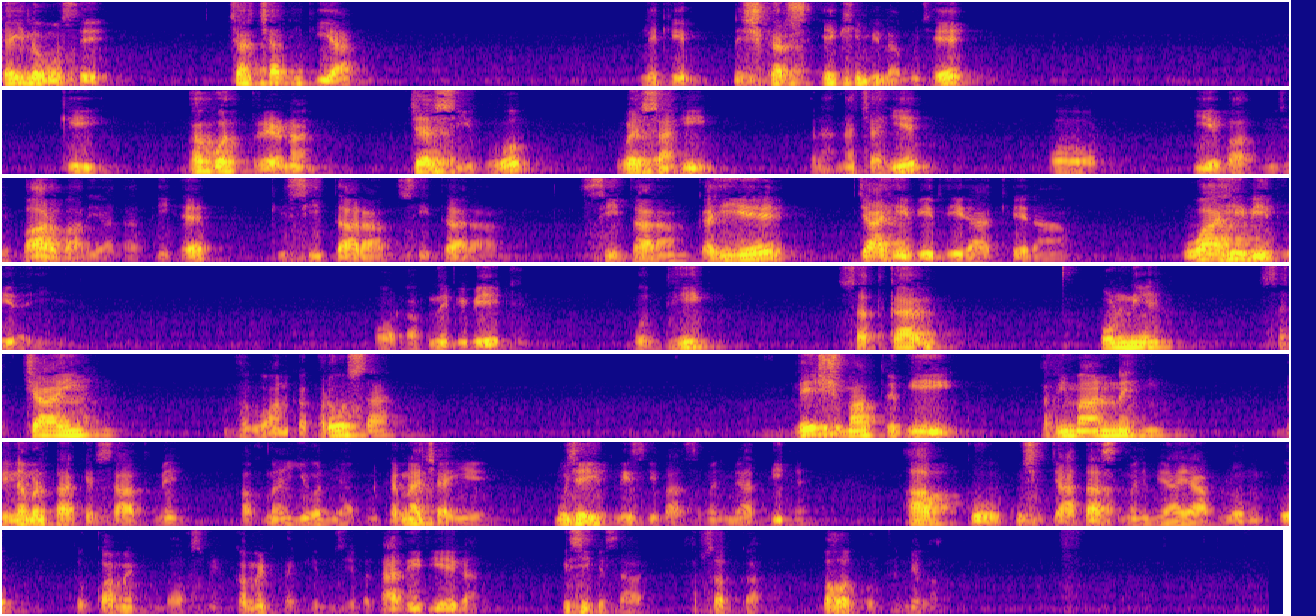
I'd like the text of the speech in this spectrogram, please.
कई लोगों से चर्चा भी किया, लेकिन निष्कर्ष एक ही मिला मुझे कि भगवत प्रेरणा जैसी हो, वैसा ही रहना चाहिए। और ये बात मुझे बार बार याद आती है कि सीताराम सीताराम सीताराम कहिए, जाही विधि राखे राम। वाही विधि रहिए और अपने विवेक, बुद्धि, सत्कर्म, पुण्य, सच्चाई, भगवान का भरोसा, लेश मात्र भी अभिमान नहीं, विनम्रता के साथ में अपना जीवन यापन करना चाहिए। मुझे इतनी सी बात समझ में आती है। आपको कुछ ज़्यादा समझ में आया आप लोगों को तो कमेंट बॉक्स में कमेंट करके मुझे बता दीजिएगा। इसी के साथ आप सबका बहुत बहुत धन्यवाद।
